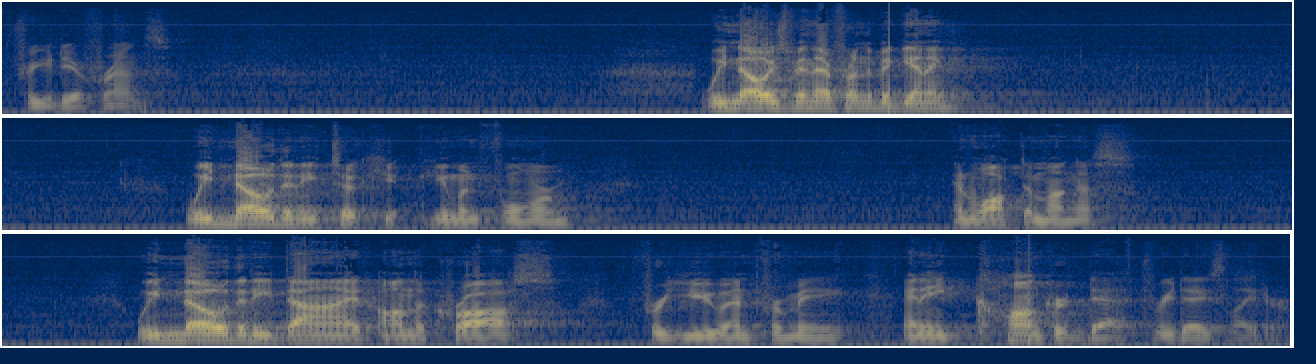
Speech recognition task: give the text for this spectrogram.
for you, dear friends. We know he's been there from the beginning. We know that he took human form and walked among us. We know that he died on the cross for you and for me, and he conquered death three days later.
